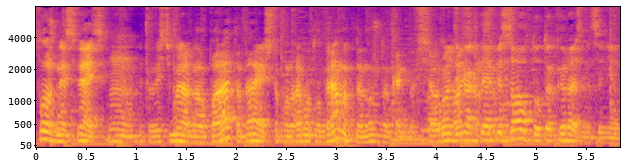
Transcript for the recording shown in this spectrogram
сложная связь mm. этого вестибулярного аппарата, да, и чтобы он работал грамотно, нужно как бы все. Ну, вроде как ты описал, то такой разницы нет.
